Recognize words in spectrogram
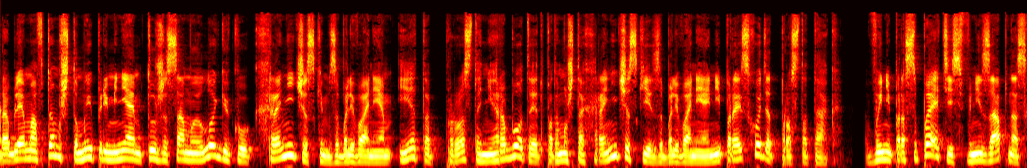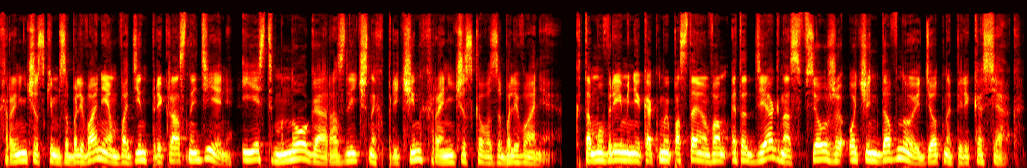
Проблема в том, что мы применяем ту же самую логику к хроническим заболеваниям, и это просто не работает, потому что хронические заболевания не происходят просто так. Вы не просыпаетесь внезапно с хроническим заболеванием в один прекрасный день, и есть много различных причин хронического заболевания. К тому времени, как мы поставим вам этот диагноз, все уже очень давно идет наперекосяк.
